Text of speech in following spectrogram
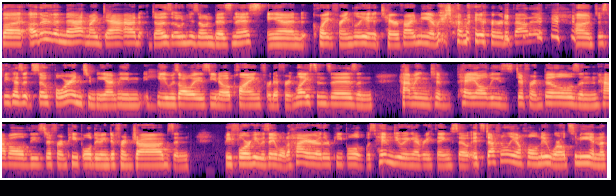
but other than that, my dad does own his own business, and quite frankly, it terrified me every time I heard about it, um, just because it's so foreign to me. I mean, he was always, you know, applying for different licenses and having to pay all these different bills and have all of these different people doing different jobs, and before he was able to hire other people, it was him doing everything. So it's definitely a whole new world to me. And,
